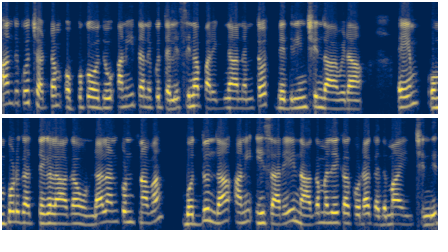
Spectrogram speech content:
అందుకు చట్టం ఒప్పుకోదు అని తనకు తెలిసిన పరిజ్ఞానంతో బెదిరించింది ఆవిడ ఏం? ఒంపుడు గత్తెగలాగా ఉండాలనుకుంటున్నావా? బొద్దుందా? అని ఈసారి నాగమలిక కూడా గదమాయించింది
